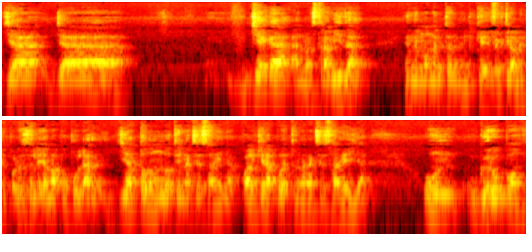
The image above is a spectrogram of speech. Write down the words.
ya, ya llega a nuestra vida en el momento en el que efectivamente, por eso se le llama popular, ya todo el mundo tiene acceso a ella, cualquiera puede tener acceso a ella. Un grupo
